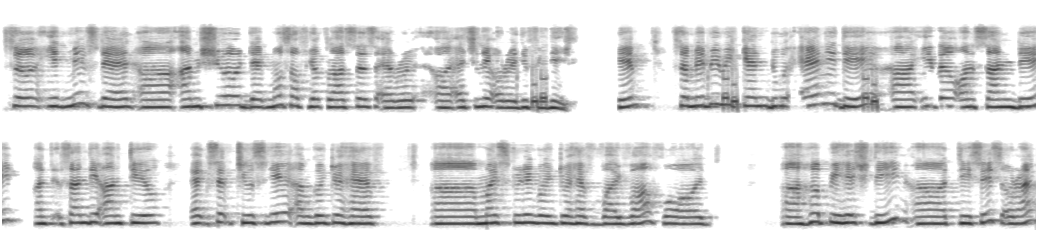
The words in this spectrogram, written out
So it means that uh, I'm sure that most of your classes are uh, actually already finished. Okay, so maybe we can do any day, uh, either on Sunday, Sunday until except Tuesday. I'm going to have uh, my student going to have Viva for uh, her PhD uh, thesis. All right.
